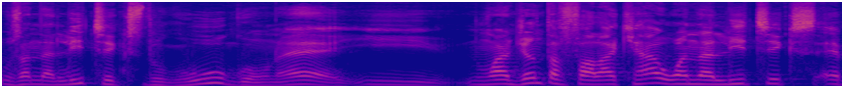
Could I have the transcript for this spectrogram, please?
os analytics do Google, né? E não adianta falar que ah, o analytics é,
